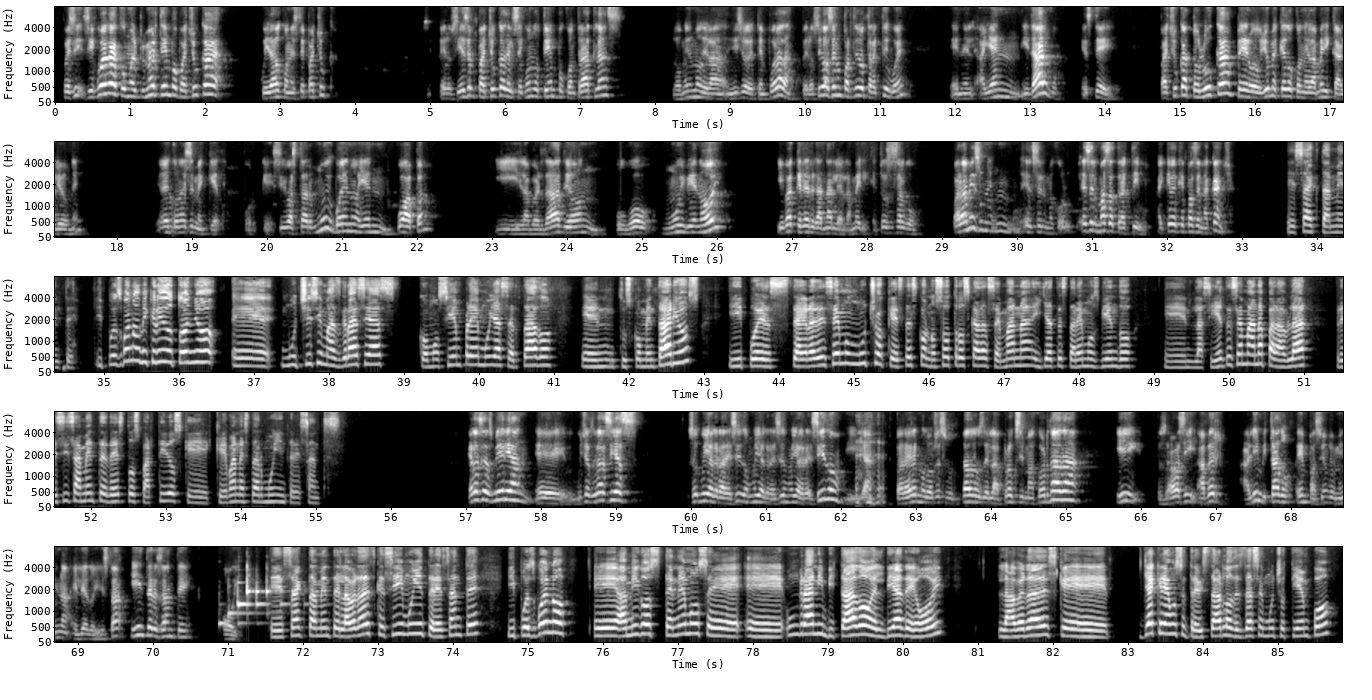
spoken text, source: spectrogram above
Pues sí, si juega como el primer tiempo Pachuca, cuidado con este Pachuca. Pero si es el Pachuca del segundo tiempo contra Atlas, lo mismo del inicio de temporada. Pero sí va a ser un partido atractivo, ¿eh? En el, allá en Hidalgo, este Pachuca Toluca, pero yo me quedo con el América León, ¿eh? Con ese me quedo, porque sí va a estar muy bueno allá en Guapa. Y la verdad, León jugó muy bien hoy y va a querer ganarle al América. Entonces es algo para mí es, es el mejor, es el más atractivo. Hay que ver qué pasa en la cancha. Exactamente. Y pues bueno, mi querido Toño, eh, muchísimas gracias. Como siempre, muy acertado en tus comentarios. Y pues te agradecemos mucho que estés con nosotros cada semana y ya te estaremos viendo en la siguiente semana para hablar precisamente de estos partidos que, que van a estar muy interesantes. Gracias, Miriam. Eh, muchas gracias. Soy muy agradecido, muy agradecido, muy agradecido. Y ya esperaremos los resultados de la próxima jornada. Y pues ahora sí, a ver al invitado en Pasión Femenina el día de hoy. Está interesante hoy. Exactamente, la verdad es que sí, muy interesante. Y pues bueno, eh, amigos, tenemos eh, un gran invitado el día de hoy. La verdad es que ya queríamos entrevistarlo desde hace mucho tiempo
